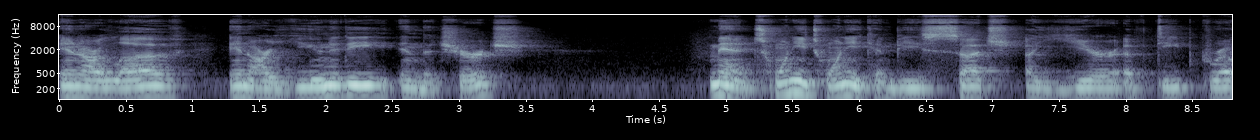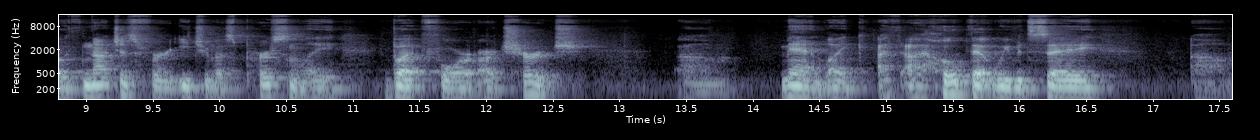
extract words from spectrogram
in our love, in our unity in the church, man, 2020 can be such a year of deep growth, not just for each of us personally, but for our church. Um, man, like, I, I, hope that we would say, um,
